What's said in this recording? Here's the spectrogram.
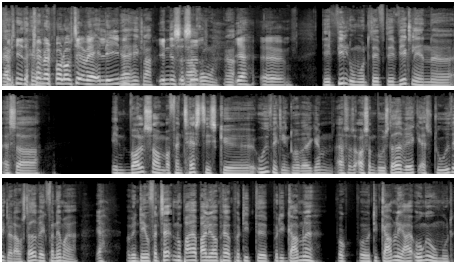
Ja. fordi der kan man få lov til at være alene ja, helt klart. inde i sig Ja, selv. roen. Ja. Ja, øh, Det er vildt umod. Det, det er virkelig en, øh, altså, en voldsom og fantastisk øh, udvikling, du har været igennem. Altså, og som du er stadigvæk, altså du udvikler dig jo stadigvæk, fornemmer jeg. Ja. Og Men det er jo fantastisk. Nu peger jeg bare lige op her på dit, øh, på dit gamle, på, på dit gamle jeg, unge Umut.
